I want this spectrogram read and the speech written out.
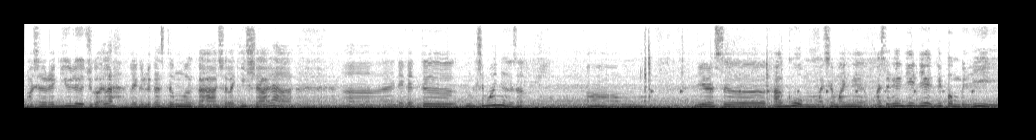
macam regular jugalah. Regular customer kat Shalaki Shah lah. Uh, dia kata macam mana um, dia rasa kagum macam mana. Maksudnya dia dia, dia pembeli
